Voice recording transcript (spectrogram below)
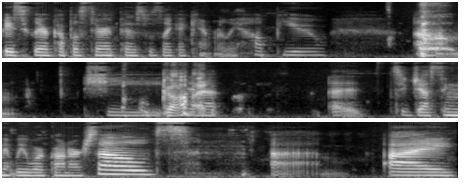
basically our couples therapist was like, I can't really help you. Um, she God. ended up uh, suggesting that we work on ourselves. Um, I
